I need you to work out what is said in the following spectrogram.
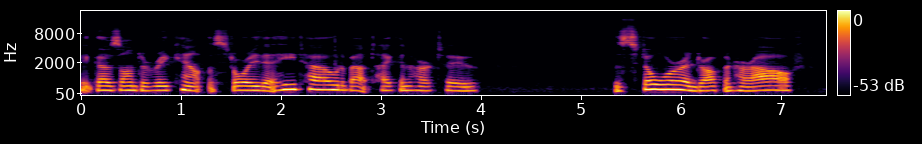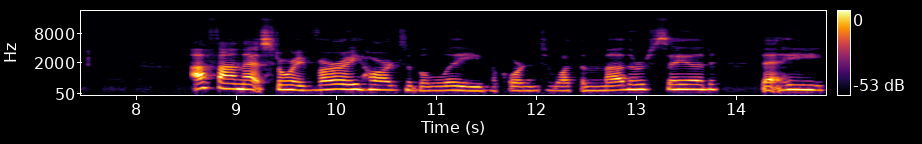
It goes on to recount the story that he told about taking her to the store and dropping her off I find that story very hard to believe, according to what the mother said, that he,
